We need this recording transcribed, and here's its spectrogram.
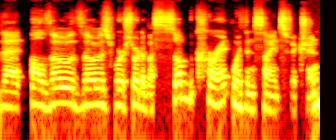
that although those were sort of a subcurrent within science fiction,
